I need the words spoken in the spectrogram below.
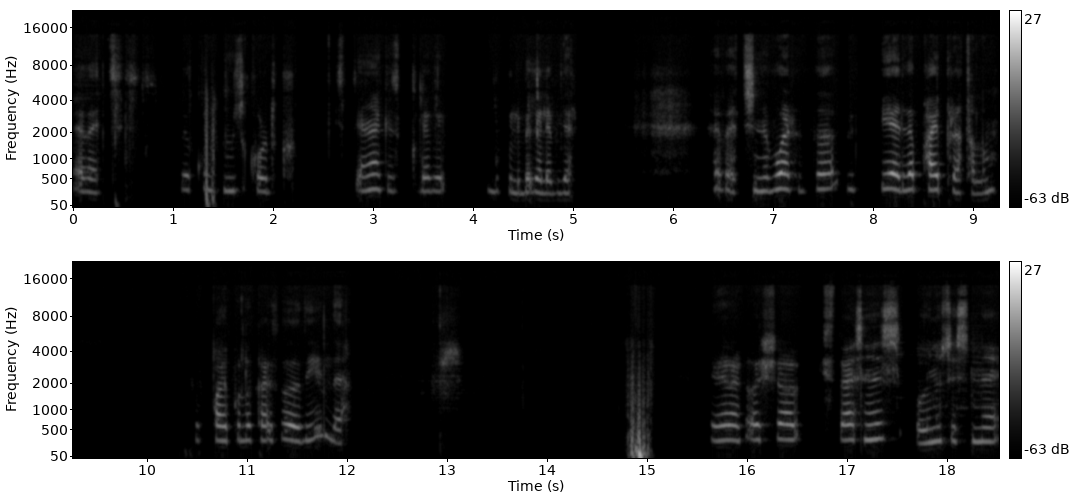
Evet. Ve kulübümüzü kurduk. İsteyen herkes bu kulübe, bu kulübe gelebilir. Evet şimdi bu arada bir elle Piper atalım. Çok Piper'lı karşı da değil de. Eğer arkadaşlar isterseniz oyunun sesini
